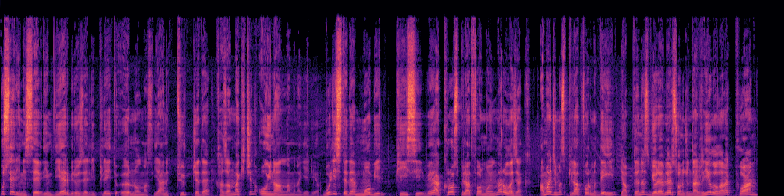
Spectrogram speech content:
Bu serinin sevdiğim diğer bir özelliği play to earn olması yani Türkçe'de kazanmak için oyunu anlamına geliyor. Bu listede mobil, PC veya cross platform oyunlar olacak. Amacımız platformu değil, yaptığınız görevler sonucunda real olarak puan,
